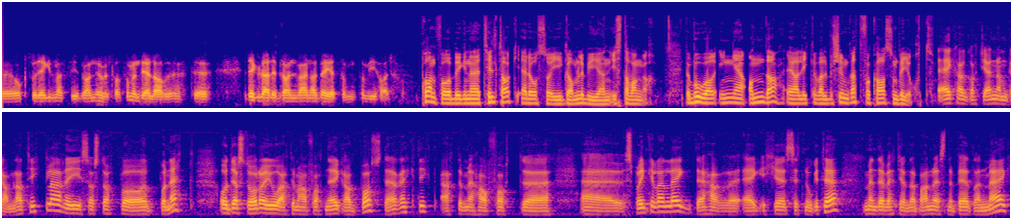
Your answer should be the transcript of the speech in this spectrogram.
eh, også regelmessige brannøvelser som en del av det regulære brannvernarbeidet som, som vi har. Brannforebyggende tiltak er det også i gamlebyen i Stavanger. Beboer Inge Anda er allikevel bekymret for hva som blir gjort. Jeg har gått gjennom gamle artikler som har stått på, på, nett, og der står det jo at vi har fått nedgravd boss, det er riktig. At vi har fått uh, uh, sprinkleranlegg, det har jeg ikke sett noe til. Men det vet gjerne brannvesenet bedre enn meg.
